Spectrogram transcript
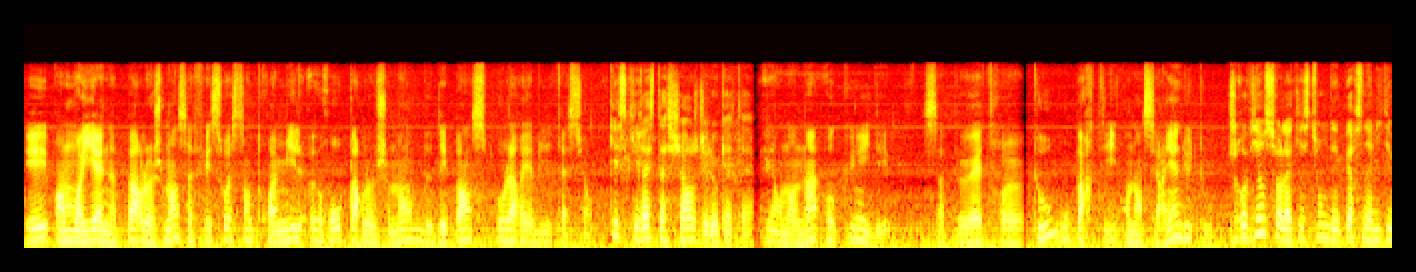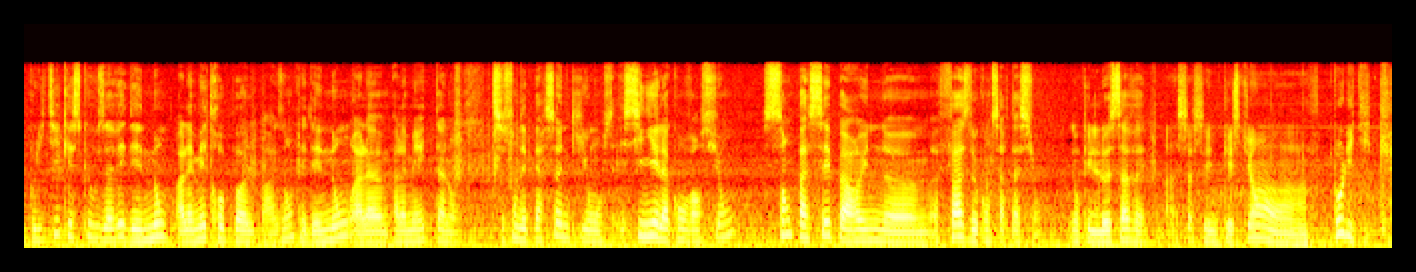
et en moyenne par logement, ça fait 63 000 euros par logement de dépenses pour la réhabilitation. Qu'est-ce qui reste à charge des locataires? Et on n'en a aucune idée. Ça peut être euh, tout ou partie, on n'en sait rien du tout. Je reviens sur la question des personnalités politiques. Est-ce que vous avez des noms à la métropole, par exemple, et des noms à la, à la mairie de Talon? Ce sont des personnes qui ont signé la convention sans passer par une euh, phase de concertation. Donc ils le savaient. Ah, Ça, c'est une question politique.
